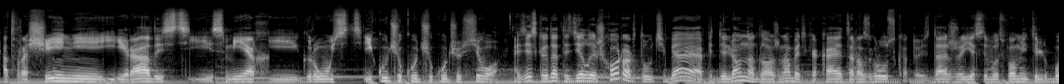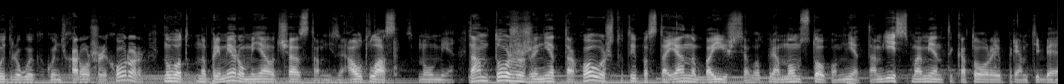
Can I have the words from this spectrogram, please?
отвращение, и радость, и смех, и грусть, и кучу-кучу-кучу всего. А здесь, когда ты делаешь хоррор, то у тебя определенно должна быть какая-то разгрузка. То есть даже если вы вспомните любой другой какой-нибудь хороший хоррор, ну вот, например, у меня вот сейчас там, не знаю, Outlast на уме, там тоже же нет такого, что ты постоянно боишься, вот прям нон-стопом. Нет, там есть моменты, которые прям тебя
